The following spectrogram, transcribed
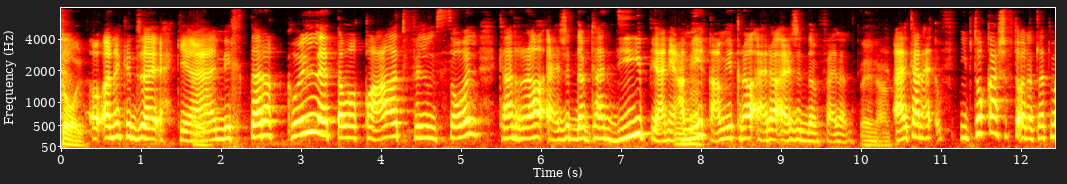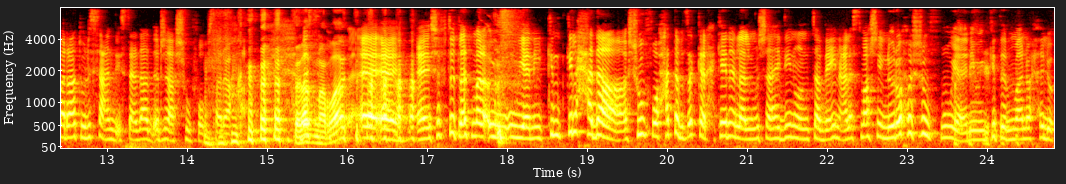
سول. أنا كنت جاي أحكي يعني أيه. اخترق كل التوقعات فيلم سول. كان رائع جدا كان ديب يعني عميق عميق رائع رائع جدا فعلا. إي نعم. آه، كان بتوقع شفته أنا ثلاث مرات ولسه عندي استعداد أرجع أشوفه بصراحة. ثلاث مرات؟ إيه إيه شفته ثلاث مرات. ويعني كنت كل حدا أشوفه حتى بتذكر حكينا للمشاهدين والمتابعين على سماشي إنه روحوا شوفوه يعني من كثر ما إنه حلو.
